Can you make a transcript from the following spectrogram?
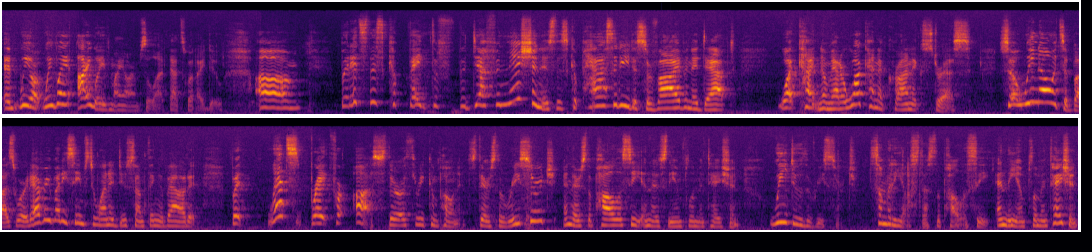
and we are we wave, I wave my arms a lot. That's what I do. Um, but it's this, they, the, definition is this capacity to survive and adapt what kind, no matter what kind of chronic stress. So we know it's a buzzword. Everybody seems to want to do something about it. But let's break for us. There are three components there's the research, and there's the policy, and there's the implementation. We do the research, somebody else does the policy and the implementation.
